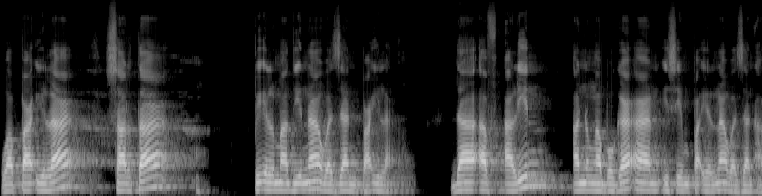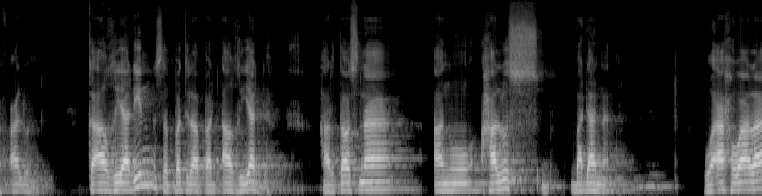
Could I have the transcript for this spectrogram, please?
wapaila sarta fiil madina wazan paila. Daaf alin anu ngabogaan isim pailna wazan afalun. Kealghiadin seperti lapad aghyad. Hartosna anu halus badana. Wa ahwala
